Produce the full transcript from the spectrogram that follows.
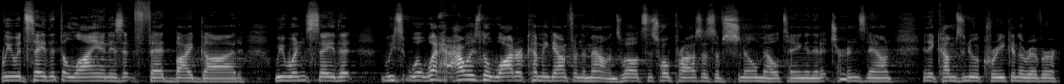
We would say that the lion isn't fed by God. We wouldn't say that, we, well, what, how is the water coming down from the mountains? Well, it's this whole process of snow melting, and then it turns down and it comes into a creek in the river.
